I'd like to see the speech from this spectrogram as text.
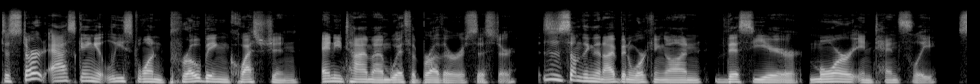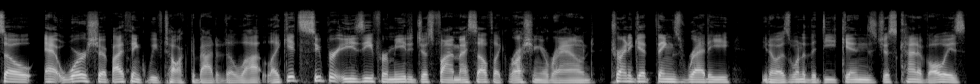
to start asking at least one probing question anytime I'm with a brother or sister. This is something that I've been working on this year more intensely. So at worship, I think we've talked about it a lot. Like it's super easy for me to just find myself like rushing around, trying to get things ready, you know, as one of the deacons, just kind of always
